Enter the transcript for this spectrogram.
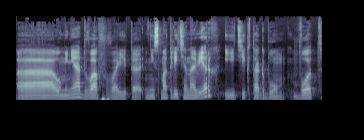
А, у меня два фаворита. «Не смотрите наверх» и «Тик-так-бум». Вот,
